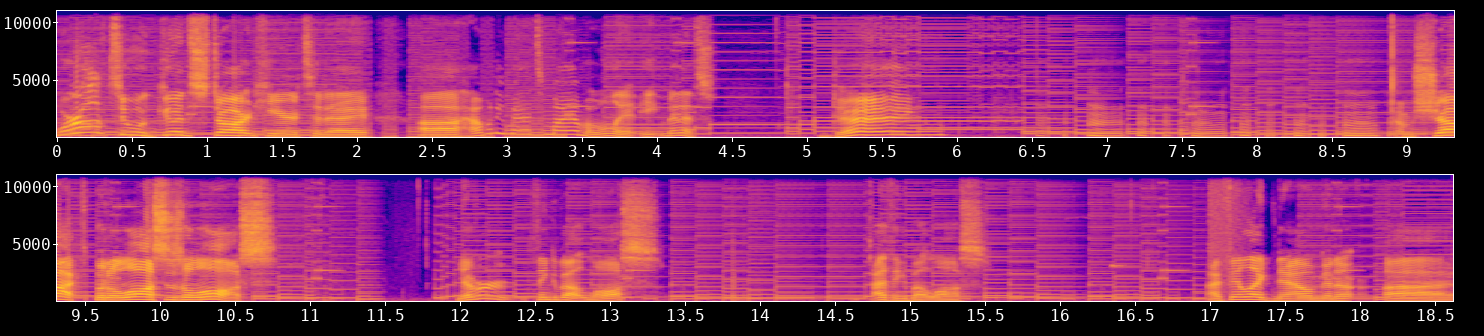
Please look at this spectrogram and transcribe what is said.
We're off to a good start here today. Uh, how many minutes am I at? I'm only at eight minutes. Dang. I'm shocked, but a loss is a loss. You ever think about loss? I think about loss. I feel like now I'm gonna uh,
